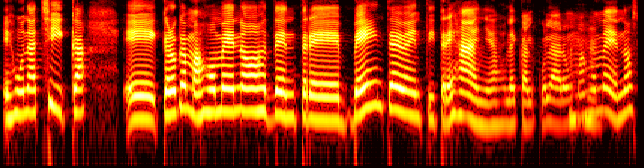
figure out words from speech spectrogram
es una chica, eh, creo que más o menos de entre 20 y 23 años, le calcularon más o menos,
